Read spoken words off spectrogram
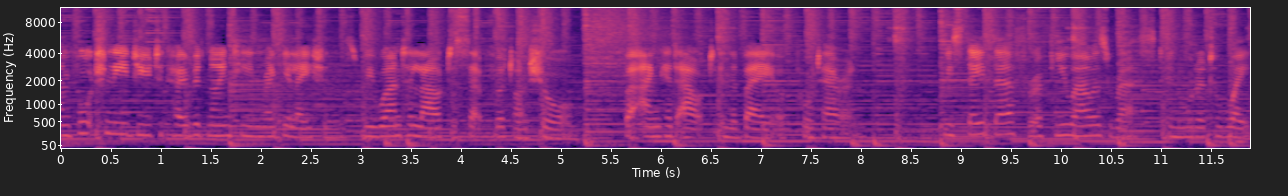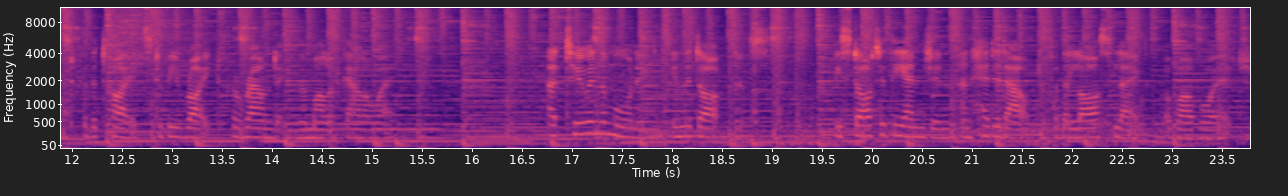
Unfortunately, due to COVID 19 regulations, we weren't allowed to set foot on shore, but anchored out in the bay of Port Erin. We stayed there for a few hours' rest in order to wait for the tides to be right for rounding the Mull of Galloway. At two in the morning, in the darkness, we started the engine and headed out for the last leg of our voyage.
